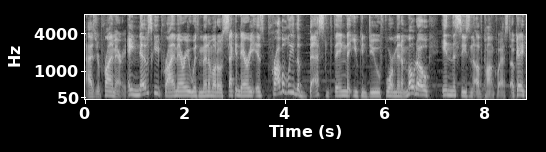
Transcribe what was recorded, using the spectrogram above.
as your primary. A Nevsky primary with Minamoto secondary is probably the best thing that you can do for Minamoto in the season of conquest okay?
